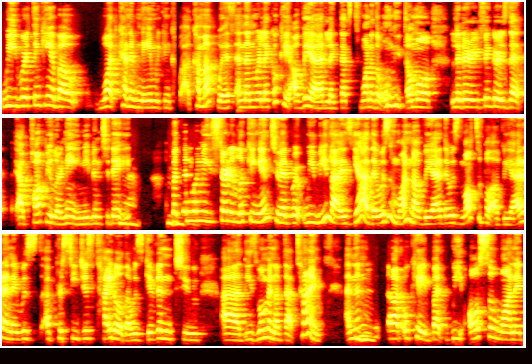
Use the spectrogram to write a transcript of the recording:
we were thinking about what kind of name we can come up with. And then we're like, okay, Avvaiyar, like that's one of the only Tamil literary figures that a popular name even today. Yeah. But mm-hmm. then when we started looking into it, we realized, yeah, there wasn't one Avvaiyar, there was multiple Avvaiyar, and it was a prestigious title that was given to uh, these women of that time. And then mm-hmm. we thought, okay, but we also wanted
